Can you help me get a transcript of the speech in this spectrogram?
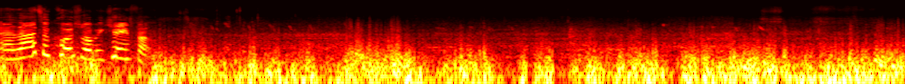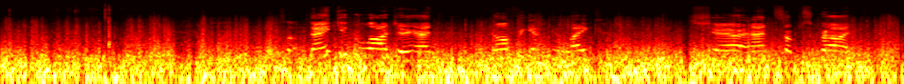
And that's of course where we came from. So thank you for watching and don't forget to like, share and subscribe.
